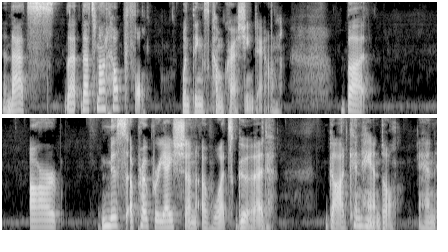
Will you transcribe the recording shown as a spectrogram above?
and that's that that's not helpful when things come crashing down. But our misappropriation of what's good, God can handle. And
